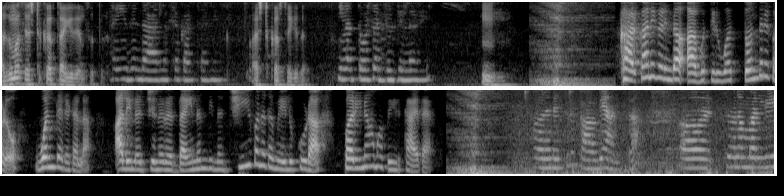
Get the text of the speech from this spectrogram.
ಅಜ್ಮಾಸ್ ಎಷ್ಟು ಖರ್ಚಾಗಿದೆ ಅನ್ಸುತ್ತೆ? ಐದರಿಂದ ಆರು ಲಕ್ಷ ಖರ್ಚಾಗಿದೆ. ಅಷ್ಟು ಖರ್ಚಾಗಿದೆ. ಇವಾಗ ತೋರ್ಸಕ್ ದುಡ್ಡಿಲ್ಲ ರೀ. ಹ್ಞೂ ಕಾರ್ಖಾನೆಗಳಿಂದ ಆಗುತ್ತಿರುವ ತೊಂದರೆಗಳು ಒಂದೆರಡಲ್ಲ. ಅಲ್ಲಿನ ಜನರ ದೈನಂದಿನ ಜೀವನದ ಮೇಲೂ ಕೂಡ ಪರಿಣಾಮ ಬೀರ್ತಾ ಇದೆ. ನನ್ನ ಹೆಸರು ಕಾವ್ಯ ಅಂತ. ಸೊ ನಮ್ಮಲ್ಲಿ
